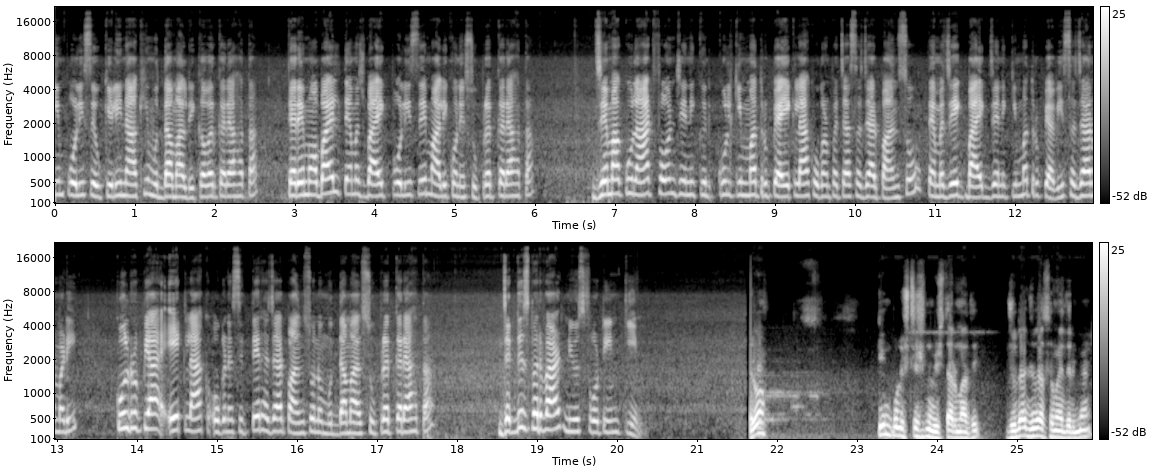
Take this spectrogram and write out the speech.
કિમ પોલીસે ઉકેલી નાખી, મુદ્દામાલ રિકવર કર્યા હતા. ત્યારે મોબાઈલ તેમજ બાઇક પોલીસે માલિકોને સુપ્રત કર્યા હતા. જેમાં કુલ આઠ ફોન જેની કુલ કિંમત રૂપિયા એક લાખ ઓગણપચાસ હજાર પાંચસો તેમજ એક બાઇક જેની કિંમત રૂપિયા વીસ હજાર મળી. કુલ રૂપિયા એક લાખ ઓગણસિત્તેર હજાર પાંચસોનો મુદ્દામાલ સુપ્રત કર્યા હતા. Jagdish Bharwad, news fourteen, Kim. Team police station વિસ્તારમાંથી જુદા જુદા સમય દરમિયાન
